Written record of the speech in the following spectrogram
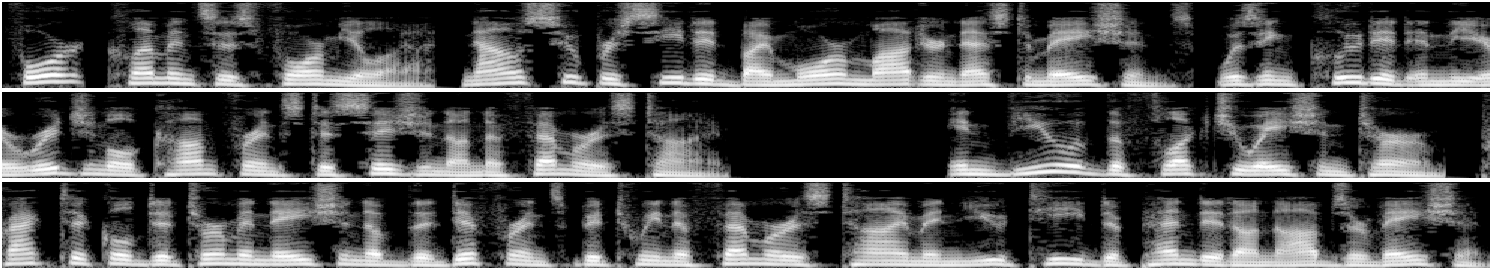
4 Clemence's formula, now superseded by more modern estimations, was included in the original conference decision on ephemeris time. In view of the fluctuation term, practical determination of the difference between ephemeris time and UT depended on observation.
